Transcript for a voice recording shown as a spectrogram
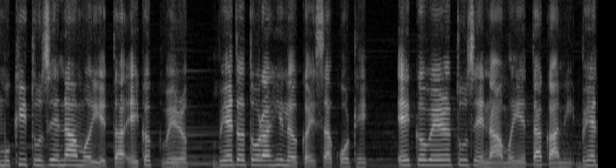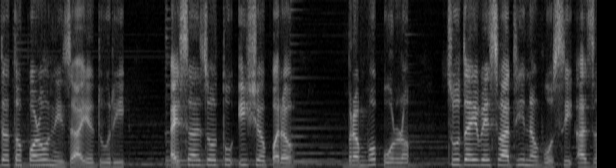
मुखी तुझे नाम येता एक वेळ. भेद तो राहील कैसा कोठे? एक वेळ तुझे नाम येता कानी भेद तो पळोनी जाय दुरी. ऐसा जो तू ईश पर ब्रह्मपूर्ण. सुदैवे स्वाधीन होसी आज.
